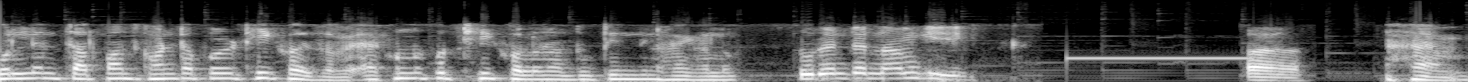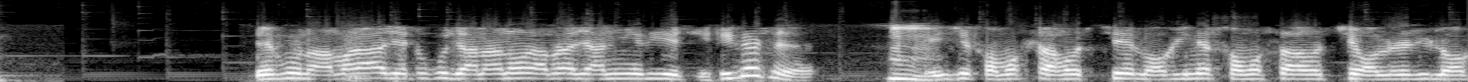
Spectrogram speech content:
বললেন চার পাঁচ ঘণ্টা পরে ঠিক হয়ে যাবে। এখনও তো ঠিক হলো না দু তিন দিন হয়ে গেল। স্টুডেন্টের নাম কি? হ্যাঁ। দেখুন আমরা যেটুকু জানানোর আমরা জানিয়ে দিয়েছি ঠিক আছে? এই যে সমস্যা হচ্ছে লগ ইনের সমস্যা হচ্ছে অলরেডি লগ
